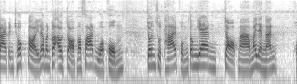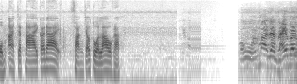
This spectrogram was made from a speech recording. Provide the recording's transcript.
กลายเป็นชกต่อย แล้วมันก็เอาจอบมาฟาดหัวผม จนสุดท้ายผมต้องแย่งจอบมาไม่อย่างนั้น ผมอาจจะตายก็ได้ ฟังเจ้าตัวเล่าครับ โอ้โหมาแต่ไหนมัน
